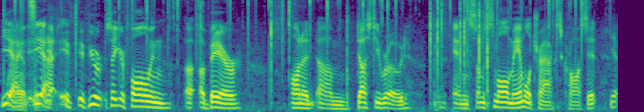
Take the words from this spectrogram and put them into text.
Yeah, plants and- yeah. If, if you're say you're following a, a bear on a um, dusty road, and some small mammal tracks cross it, Yep.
